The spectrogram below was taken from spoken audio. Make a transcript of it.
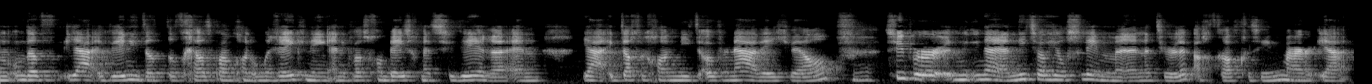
Um, omdat, ja, ik weet niet, dat, dat geld kwam gewoon op mijn rekening. En ik was gewoon bezig met studeren. En ja, ik dacht er gewoon niet over na, weet je wel. Super, nou ja, niet zo heel slim uh, natuurlijk, achteraf gezien. Maar ja,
